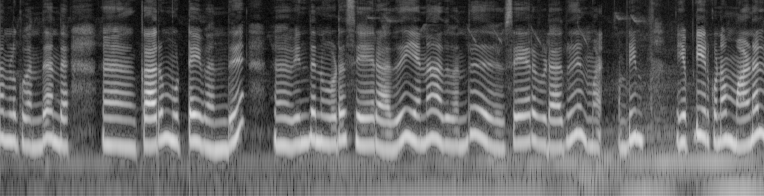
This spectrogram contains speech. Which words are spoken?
நம்மளுக்கு வந்து அந்த கருமுட்டை வந்து விந்தனோட சேராது. ஏன்னா அது வந்து சேர விடாது. ம அப்படி எப்படி இருக்குன்னா மணல்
